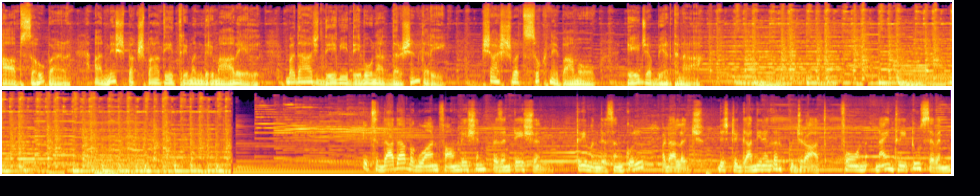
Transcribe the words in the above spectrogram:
આપ સૌ પણ આ નિષ્પક્ષપાતી ત્રિમંદિરમાં આવેલ બધા જ દેવી દેવોના દર્શન કરી શાશ્વત સુખને પામો એ જ અભ્યર્થના It's Dada Bhagwan Foundation presentation. Trimandir Sankul, Adalaj, District Gandhinagar, Gujarat. Phone 9327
